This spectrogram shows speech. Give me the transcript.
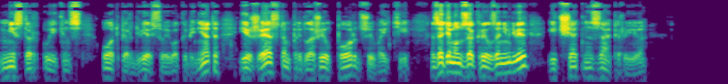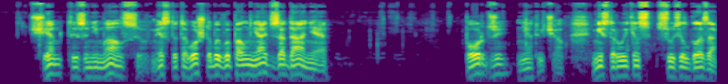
Мистер Уикинс отпер дверь своего кабинета и жестом предложил Порджи войти. Затем он закрыл за ним дверь и тщательно запер ее. Чем ты занимался вместо того, чтобы выполнять задания? Порджи не отвечал. Мистер Уикинс сузил глаза.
